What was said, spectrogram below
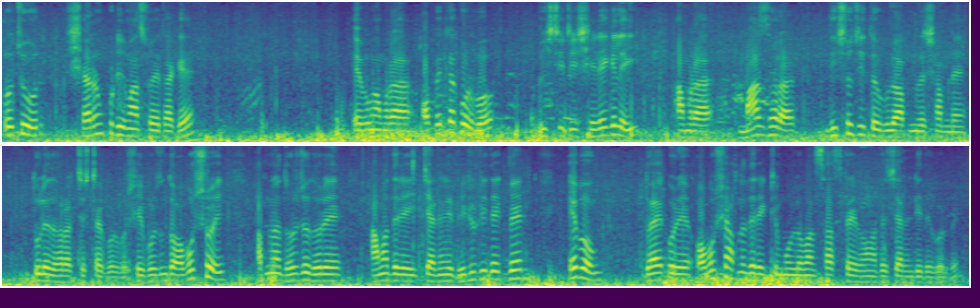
প্রচুর শ্যারনপুটি মাছ হয়ে থাকে এবং আমরা অপেক্ষা করব বৃষ্টিটি সেরে গেলেই আমরা মাছ ধরার দৃশ্যচিত্রগুলো আপনাদের সামনে তুলে ধরার চেষ্টা করব। সেই পর্যন্ত অবশ্যই আপনারা ধৈর্য ধরে আমাদের এই চ্যানেলে ভিডিওটি দেখবেন এবং দয়া করে অবশ্যই আপনাদের একটি মূল্যবান সাবস্ক্রাইব আমাদের চ্যানেলটিতে করবেন।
